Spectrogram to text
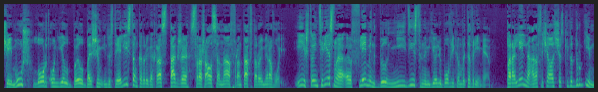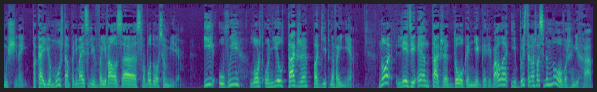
чей муж, лорд О'Нил, был большим индустриалистом, который как раз также сражался на фронтах Второй мировой. И, что интересно, э, Флеминг был не единственным ее любовником в это время. Параллельно она встречалась еще с каким-то другим мужчиной, пока ее муж там, понимаете ли, воевал за свободу во всем мире. И, увы, лорд О'Нил также погиб на войне. Но леди Энн также долго не горевала и быстро нашла себе нового жениха,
